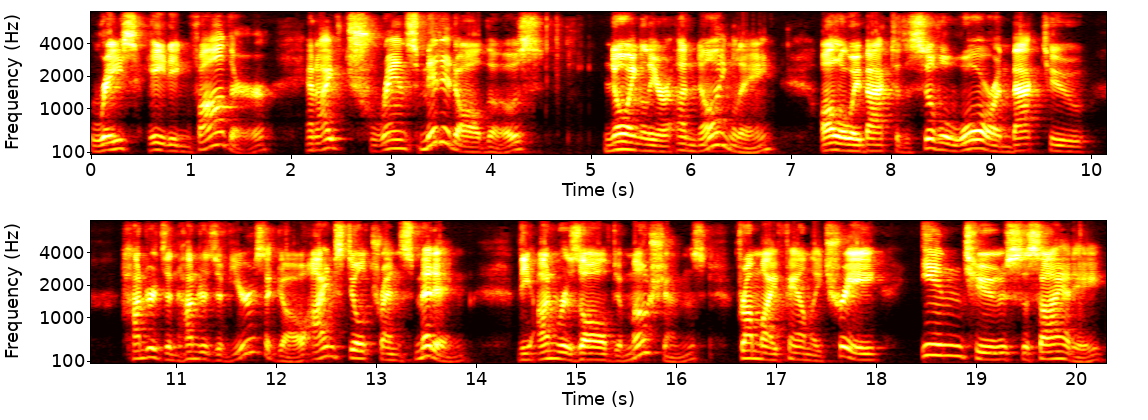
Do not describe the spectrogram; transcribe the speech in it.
race hating father. And I've transmitted all those, knowingly or unknowingly, all the way back to the Civil War and back to hundreds and hundreds of years ago. I'm still transmitting the unresolved emotions from my family tree into society,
